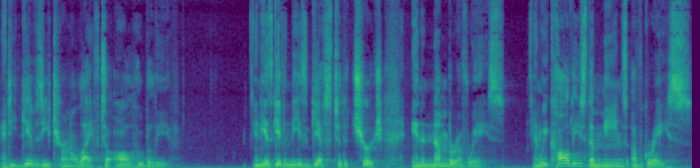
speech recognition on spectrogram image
and He gives eternal life to all who believe. And he has given these gifts to the church in a number of ways. And we call these the means of grace.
